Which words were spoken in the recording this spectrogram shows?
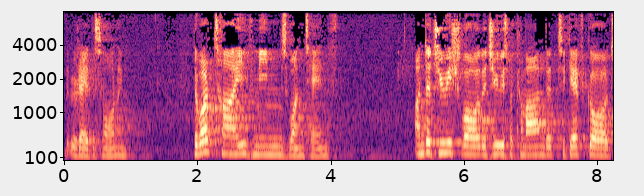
that we read this morning. The word tithe means one tenth. Under Jewish law, the Jews were commanded to give God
